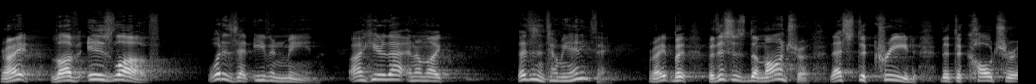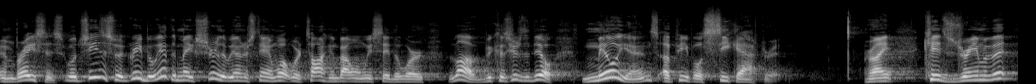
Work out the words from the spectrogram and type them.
right? Love is love. What does that even mean? I hear that and I'm like, that doesn't tell me anything, right? But, but this is the mantra. That's the creed that the culture embraces. Well, Jesus would agree, but we have to make sure that we understand what we're talking about when we say the word love, because here's the deal millions of people seek after it, right? Kids dream of it,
